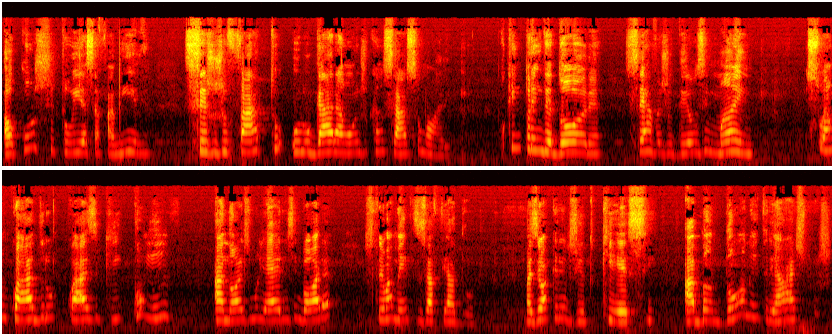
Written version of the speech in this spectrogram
ao constituir essa família, seja de fato o lugar aonde o cansaço more. Porque empreendedora, serva de Deus e mãe, isso é um quadro quase que comum a nós mulheres, embora extremamente desafiador. Mas eu acredito que esse abandono, entre aspas,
